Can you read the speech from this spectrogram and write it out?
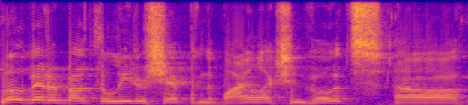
little bit about the leadership and the by election votes. Uh,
